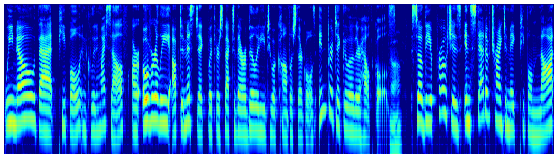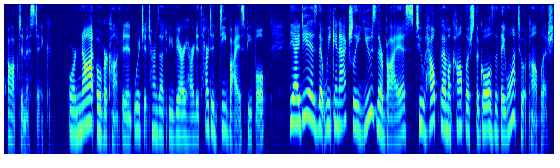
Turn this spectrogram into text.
We know that people, including myself, are overly optimistic with respect to their ability to accomplish their goals, in particular their health goals. Uh-huh. So the approach is instead of trying to make people not optimistic, or not overconfident, which it turns out to be very hard. It's hard to debias people. The idea is that we can actually use their bias to help them accomplish the goals that they want to accomplish.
